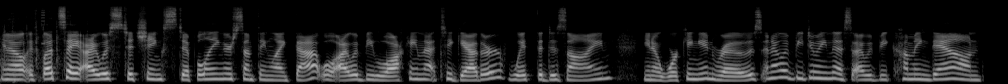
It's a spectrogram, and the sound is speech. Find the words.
you know, if let's say I was stitching stippling or something like that, well, I would be locking that together with the design, you know, working in rows, and I would be doing this. I would be coming down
